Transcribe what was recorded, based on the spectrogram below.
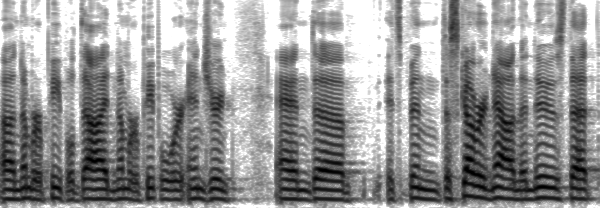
A number of people died, a number of people were injured. And uh, it's been discovered now in the news that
